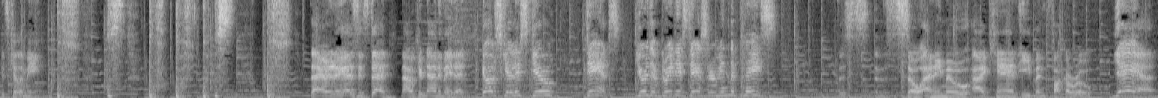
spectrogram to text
He's killing me. There it is, it's dead. Now we can animate it. Go, Skelly School! Dance! You're the greatest dancer in the place! This is, this is so anime, I can't even fuck a row. Yeah!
